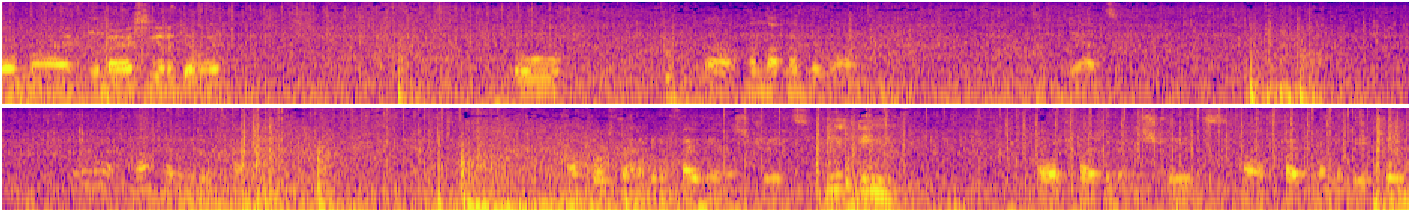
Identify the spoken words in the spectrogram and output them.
Oh my. Am I actually gonna do it? Ooh. Oh, I'm not number one. Yet. You know what? I'll head into the town. I'll force the enemy to fight me in the streets. I will fight them in the streets. I will fight them on the beaches.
